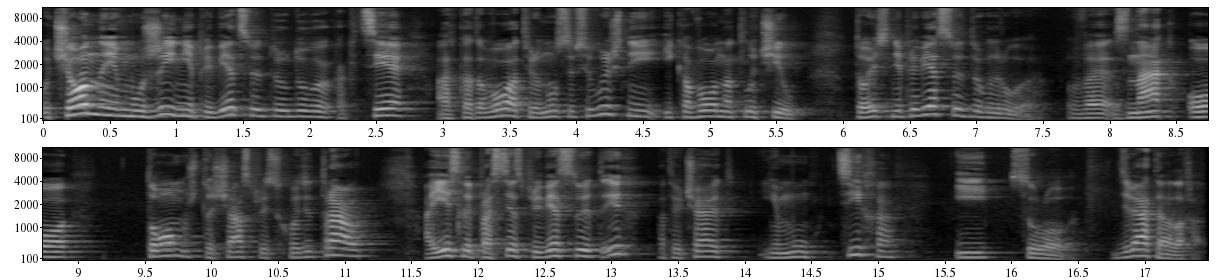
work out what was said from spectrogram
Ученые мужи не приветствуют друг друга, как те, от кого отвернулся Всевышний и кого он отлучил. То есть не приветствуют друг друга в знак о том, что сейчас происходит траур. А если простец приветствует их, отвечают ему тихо и сурово. Девятая Аллаха.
